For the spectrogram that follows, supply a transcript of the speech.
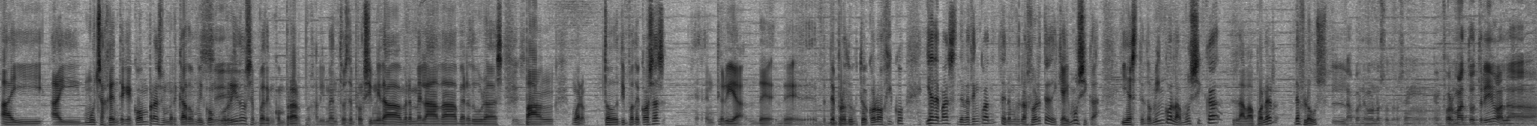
hay, hay mucha gente que compra, es un mercado muy concurrido, se pueden comprar pues, alimentos de proximidad, mermelada, verduras, pan, bueno, todo tipo de cosas en teoría, de, producto ecológico. Y además, de vez en cuando, tenemos la suerte de que hay música. Y este domingo la música la va a poner The Flows. La ponemos nosotros en, formato trío a la,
